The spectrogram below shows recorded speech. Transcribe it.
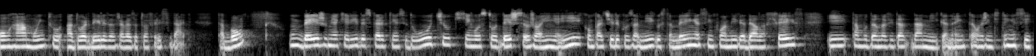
honrar muito a dor deles através da tua felicidade, tá bom? Um beijo, minha querida. Espero que tenha sido útil. Que quem gostou, deixe seu joinha aí, compartilhe com os amigos também, assim como a amiga dela fez e está mudando a vida da amiga, né? Então a gente tem esse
